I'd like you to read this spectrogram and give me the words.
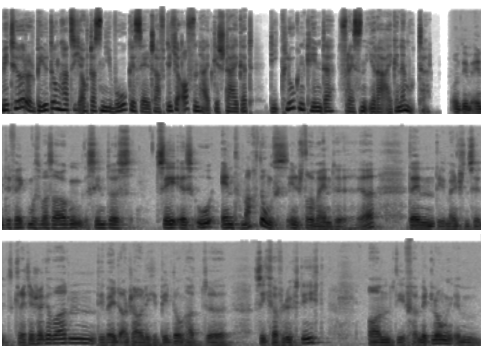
Mit höherer Bildung hat sich auch das Niveau gesellschaftlicher Offenheit gesteigert. Die klugen Kinder fressen ihre eigene Mutter. Und im Endeffekt muss man sagen, sind das CSU-Entmachtungsinstrumente. Ja? Denn die Menschen sind kritischer geworden, die weltanschauliche Bildung hat äh, sich verflüchtigt und die Vermittlung im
